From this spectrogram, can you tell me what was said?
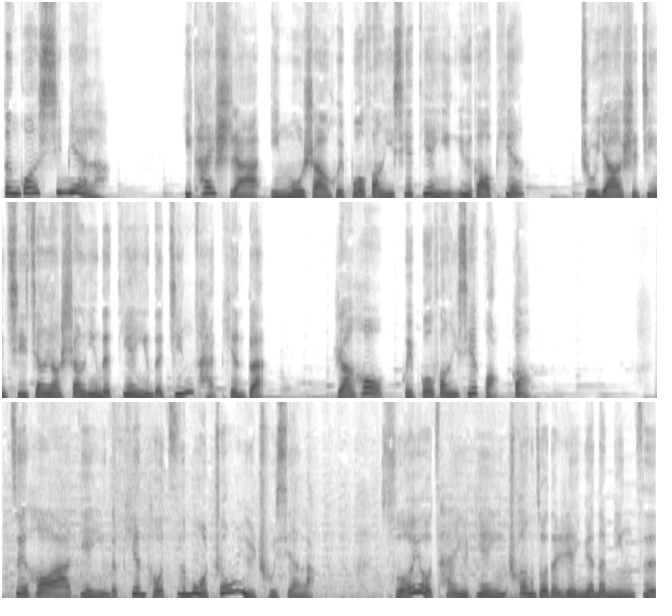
灯光熄灭了。一开始啊，荧幕上会播放一些电影预告片，主要是近期将要上映的电影的精彩片段，然后会播放一些广告。最后啊，电影的片头字幕终于出现了，所有参与电影创作的人员的名字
